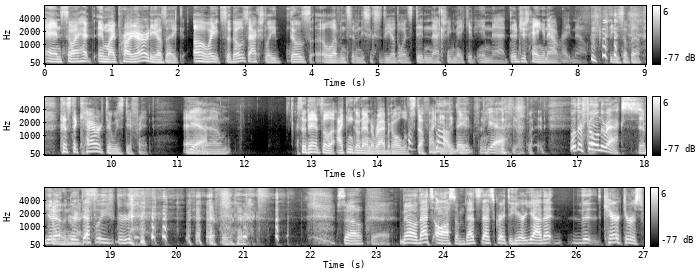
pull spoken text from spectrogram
And so I had in my priority, I was like, oh, wait, so those actually, those 1176s, the other ones didn't actually make it in that. They're just hanging out right now. Because the character was different. And, Yeah. Um, so that's a, I can go down the rabbit hole of stuff I No, need to they- get. yeah. Well, they're filling the racks. They're you know, the they're racks. definitely they're definitely racks. so Yeah. No, that's awesome. That's that's great to hear. Yeah, that the characters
